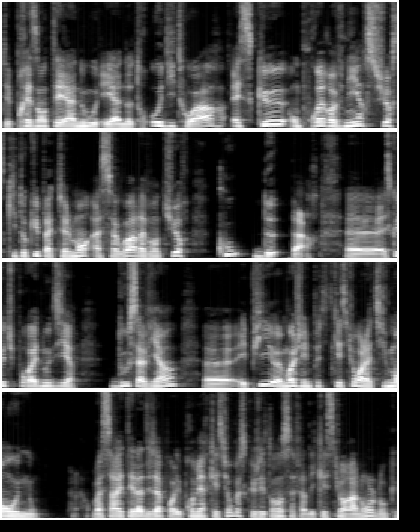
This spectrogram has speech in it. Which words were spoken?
t'es présenté à nous et à notre auditoire. Est-ce que on pourrait revenir sur ce qui t'occupe actuellement, à savoir l'aventure coup de barre? Euh, Est-ce que tu pourrais nous dire d'où ça vient? Euh, Et puis euh, moi j'ai une petite question relativement au nom. on va s'arrêter là déjà pour les premières questions parce que j'ai tendance à faire des questions à rallonge. Donc,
